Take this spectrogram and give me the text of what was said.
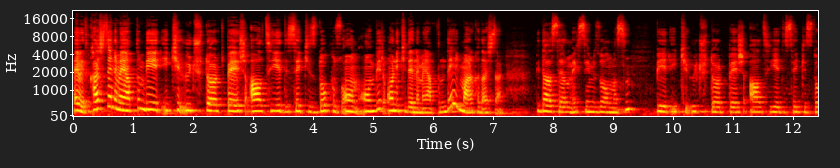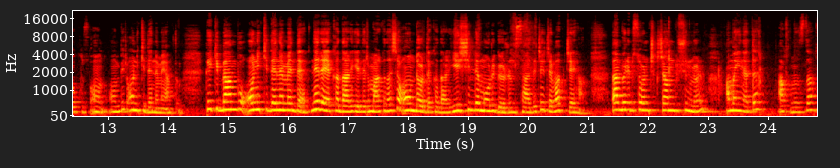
Evet. Kaç deneme yaptım? 1 2 3 4 5 6 7 8 9 10 11 12 deneme yaptım değil mi arkadaşlar? Bir daha sayalım eksiğimiz olmasın. 1, 2, 3, 4, 5, 6, 7, 8, 9, 10, 11, 12 deneme yaptım. Peki ben bu 12 denemede nereye kadar gelirim arkadaşlar? 14'e kadar. Yeşille moru görürüm sadece. Cevap Ceyhan. Ben böyle bir sorun çıkacağını düşünmüyorum. Ama yine de aklınızda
